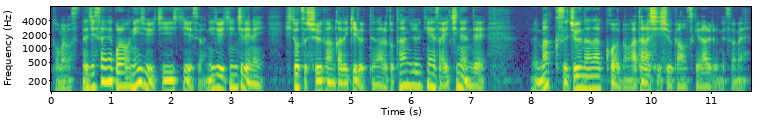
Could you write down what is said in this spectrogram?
と思います。で実際ねこれを21日ですよ21日でね一つ習慣化できるってなると単純計算1年でマックス17個の新しい習慣をつけられるんですよね。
